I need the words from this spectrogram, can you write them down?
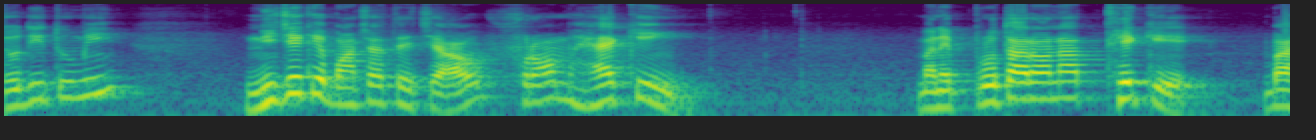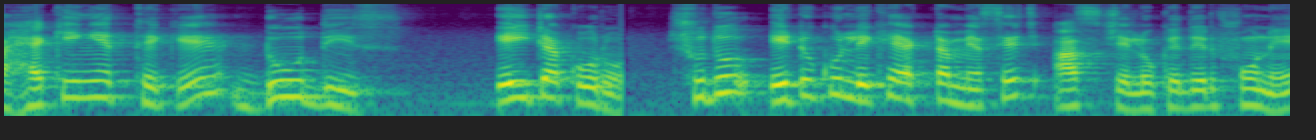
যদি তুমি নিজেকে বাঁচাতে চাও ফ্রম হ্যাকিং মানে প্রতারণার থেকে বা হ্যাকিংয়ের থেকে ডু দিস এইটা করুন। শুধু এটুকু লিখে একটা মেসেজ আসছে লোকেদের ফোনে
